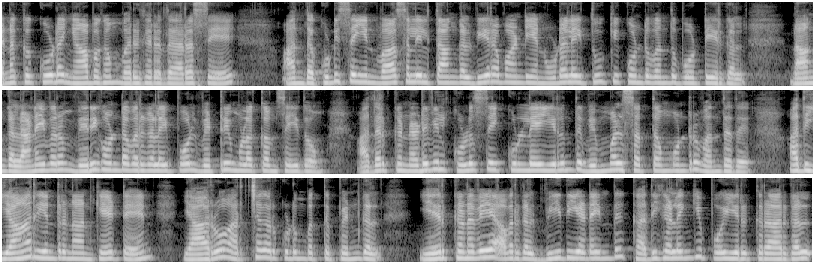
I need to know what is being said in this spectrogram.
எனக்கு கூட ஞாபகம் வருகிறது அரசே. அந்த குடிசையின் வாசலில் தாங்கள் வீரபாண்டியன் உடலை தூக்கி கொண்டு வந்து போட்டீர்கள். நாங்கள் அனைவரும் வெறி கொண்டவர்களைப் போல் வெற்றி முழக்கம் செய்தோம். அதற்கு நடுவில் குடிசைக்குள்ளே இருந்து விம்மல் சத்தம் ஒன்று வந்தது. அது யார் என்று நான் கேட்டேன். யாரோ அர்ச்சகர் குடும்பத்து பெண்கள். ஏற்கனவே அவர்கள் பீதியடைந்து கதிகலங்கி போயிருக்கிறார்கள்.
